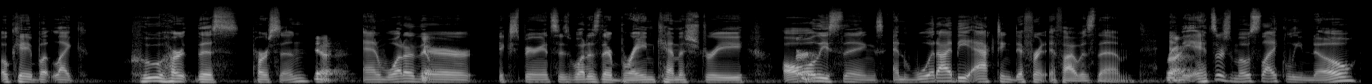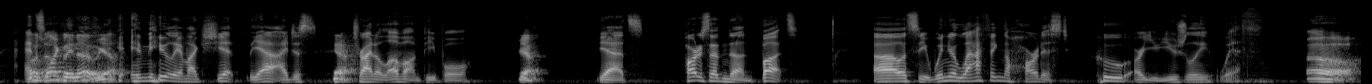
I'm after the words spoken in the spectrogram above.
okay, but like, who hurt this person? yeah, and what are their experiences what is their brain chemistry all Sure. these things and would i be acting different if i was them Right. and the answer is most likely no and Most likely no, yeah. immediately i'm like shit yeah i just yeah, try to love on people yeah. yeah it's harder said than done but uh, let's see when you're laughing the hardest who are you usually with Oh.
